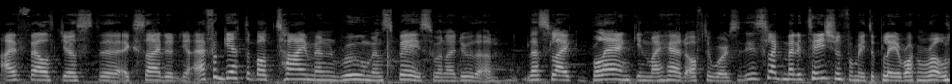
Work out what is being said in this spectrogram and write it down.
I felt just uh, excited. I forget about time and room and space when I do that. That's like blank in my head afterwards. It's like meditation for me to play rock and roll.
